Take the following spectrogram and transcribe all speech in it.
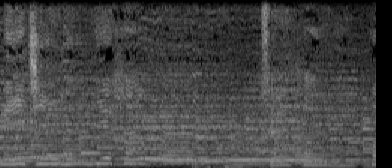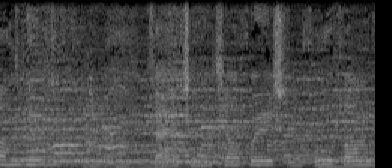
你记了也好，最好你忘掉。在这交汇时互放的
